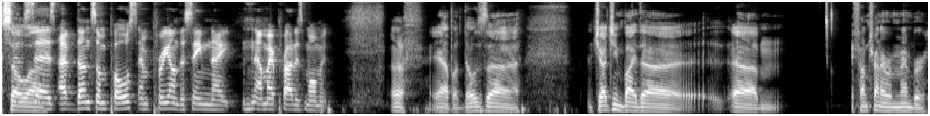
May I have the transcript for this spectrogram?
So uh, says I've done some post and pre on the same night. Not my proudest moment. ugh, yeah, but those, uh, judging by the, um, if I'm trying to remember,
